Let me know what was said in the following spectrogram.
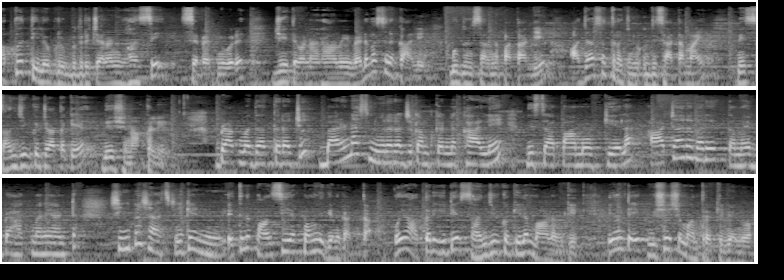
අප තිලොගුරු බුදුරජාණන් වහන්සේ සැවැත්නුවර ජේතවනාරාමේ වැඩවසන කාලේ බුදුන් සරණ පතාගේ අජාසත් රජන උදෙසා තමයි මේ සංජීවක ජාතකය දේශනා කළේ. බ්‍රහ්මදත්ත රජු බරණස් නුවර රජකම් කරන කාලේ දිසා පාමෝක් කියලා ආචාරවරයෙක් තමයි බ්‍රහ්මණයන්ට ශිල්ප ශාස්ත්‍රී ගැන්වූ. එතන පන්සියක් පම ඉගෙන ගත්තා. ඔය අතර හිටිය සංජීවක කියලා මානවකෙක්. එයාට එක් විශේෂ මන්ත්‍රයක් ඉගෙනුවා.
